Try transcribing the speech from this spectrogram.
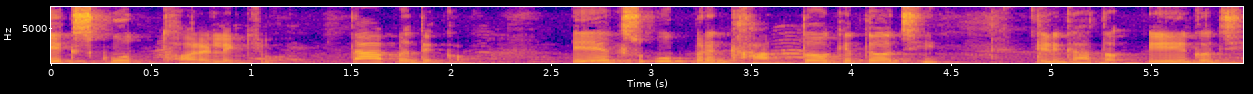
ଏକ୍ସକୁ ଥରେ ଲେଖିବ ତାପରେ ଦେଖ ଏକ୍ସ ଉପରେ ଘାତ କେତେ ଅଛି ଏଠି ଘାତ ଏକ ଅଛି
